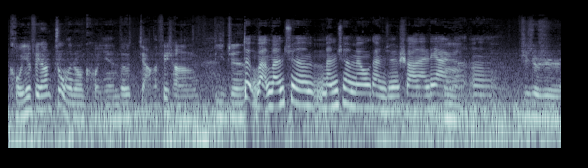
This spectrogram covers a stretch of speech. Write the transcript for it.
口音非常重的这种口音，都讲的非常逼真。对，完完全完全没有感觉是澳大利亚人。嗯这就是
